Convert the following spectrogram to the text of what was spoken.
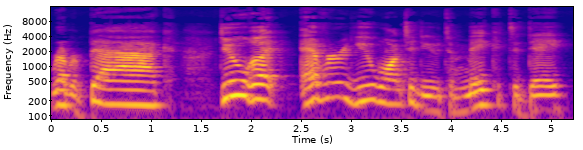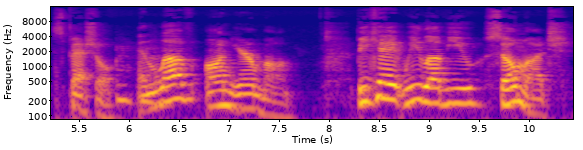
Rub her back. Do whatever you want to do to make today special. And love on your mom. BK, we love you so much.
